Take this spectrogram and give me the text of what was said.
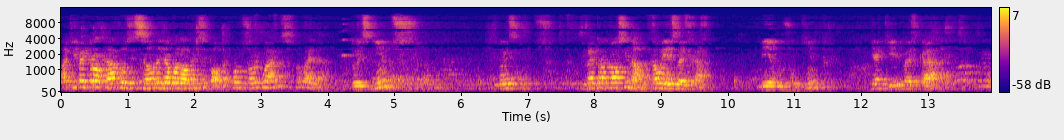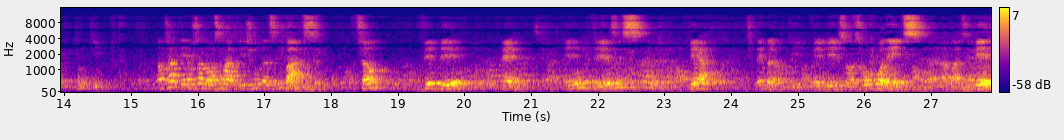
Aqui vai trocar a posição da diagonal principal, mas como são iguais, não vai dar. 2 quintos e 2 quintos. E vai trocar o sinal. Então esse vai ficar menos 1 quinto, e aqui ele vai ficar 1 quinto nós já temos a nossa matriz de mudança de base. Então, VB é N vezes VA. Lembrando que VB são as componentes na base B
